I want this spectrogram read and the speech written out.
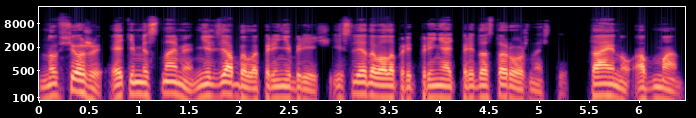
но все же этими снами нельзя было пренебречь и следовало предпринять предосторожности, тайну, обман.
